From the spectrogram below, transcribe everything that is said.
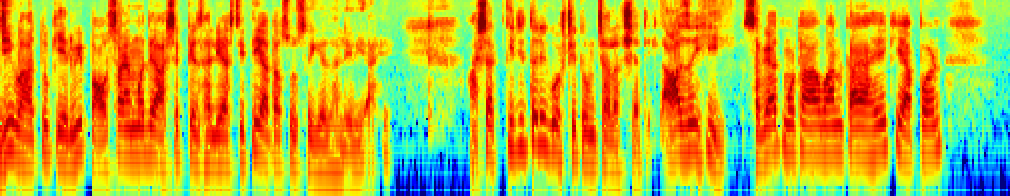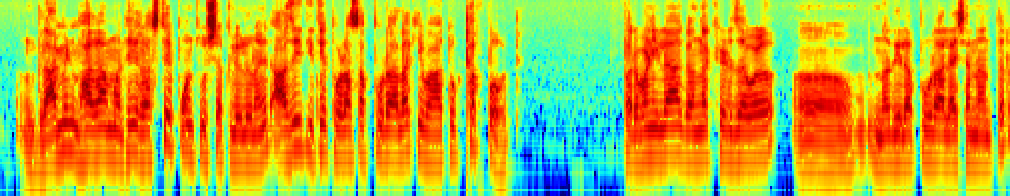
जी वाहतूक एरवी पावसाळ्यामध्ये अशक्य झाली असती ती आता सुसह्य झालेली आहे. अशा कितीतरी गोष्टी तुमच्या लक्षात येईल. आजही सगळ्यात मोठं आव्हान काय आहे की आपण ग्रामीण भागामध्ये रस्ते पोहोचू शकलेलो नाहीत. आजही तिथे थोडासा पूर आला की वाहतूक ठप्प होते. परभणीला गंगाखेडजवळ नदीला पूर आल्याच्यानंतर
